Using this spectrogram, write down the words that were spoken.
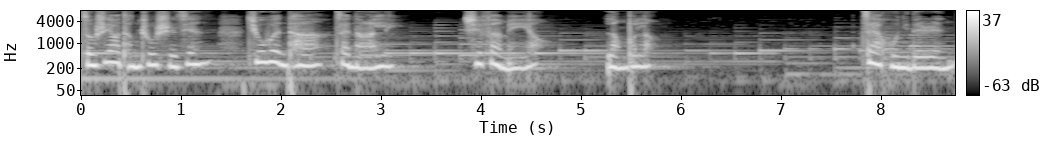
总是要腾出时间去问他在哪里，吃饭没有，冷不冷。在乎你的人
